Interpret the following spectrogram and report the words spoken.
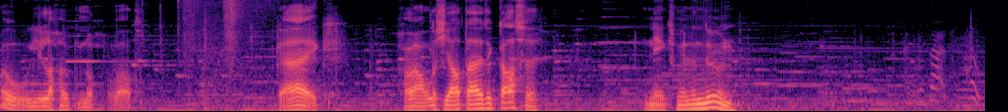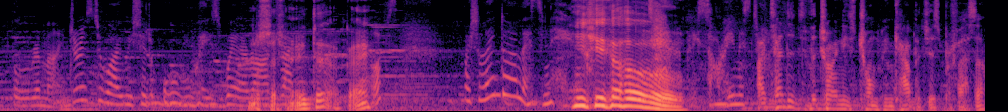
Oh, hier lag ook nog wat. Kijk. Gewoon alles jatten uit de kassen. Niks meer aan doen. Nog 6 minuten, oké. Okay. I shall end our lesson here. Yo! Sorry, Mr. I tended to the Chinese chomping cabbages, Professor.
